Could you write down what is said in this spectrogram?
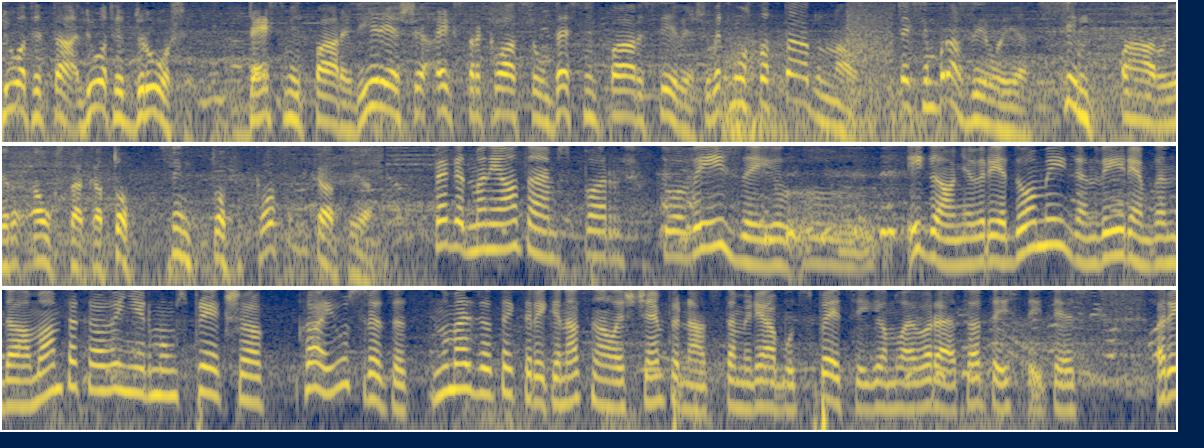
ļoti tā, ļoti droši desmit pāri vīrieši, ekstra klase un desmit pāri sieviešu. Bet mums pat tādu nav. Teiksim, Brazīlijā simts pāru ir augstākā top, simt top klasifikācijā. Tagad man jautājums par to vīziju. Igauni jau ir iedomīgi gan vīriem, gan dāmām, tā kā viņi ir mums priekšā. Kā jūs redzat, nu, mēs jau teikt arī, ka nacionālais čempionāts tam ir jābūt spēcīgam, lai varētu attīstīties. Arī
